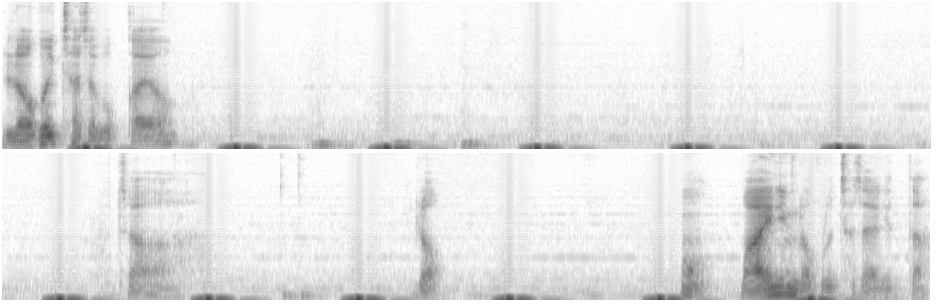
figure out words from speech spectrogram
럭을 찾아볼까요? 자 럭. 어 마이닝 럭으로 찾아야겠다.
